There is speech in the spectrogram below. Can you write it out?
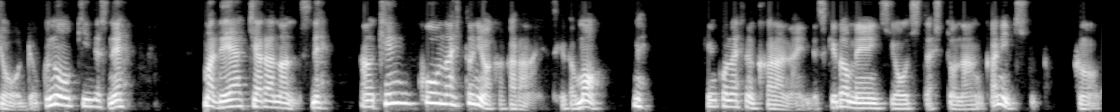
表、緑脳筋ですね。まあ、レアキャラなんですね。あの、健康な人にはかからないんですけども、ね。健康な人にはかからないんですけど、免疫が落ちた人なんかに効くと。あの、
